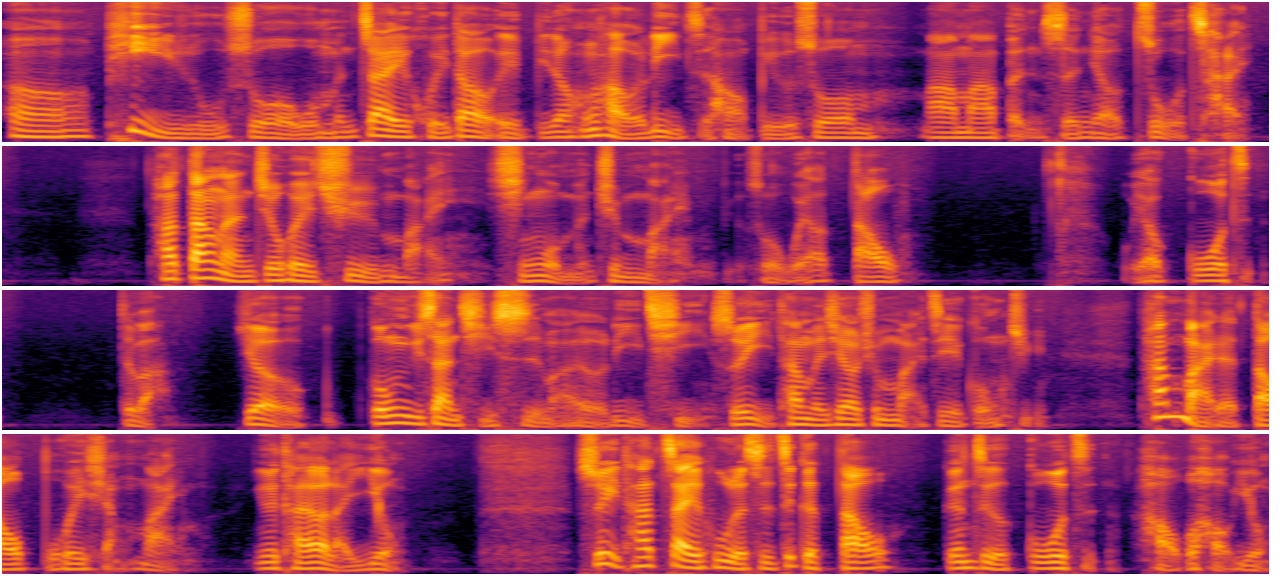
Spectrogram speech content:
呃，譬如说，我们再回到诶比较很好的例子哈，比如说妈妈本身要做菜，她当然就会去买，请我们去买。比如说，我要刀，我要锅子，对吧？要有工欲善其事嘛，要有利器，所以他们就要去买这些工具。他买了刀不会想卖，因为他要来用，所以他在乎的是这个刀跟这个锅子好不好用，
